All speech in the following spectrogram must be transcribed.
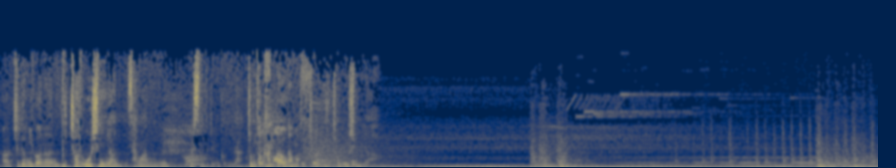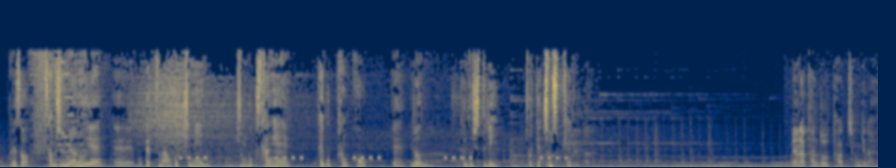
어, 지금 이거는 2050년 상황을 말씀드리는 겁니다. 좀 더 가까운 미래죠. 2050년. 그래서 30년 후에 에, 뭐 베트남 호치민, 중국 상해, 태국 방콕 예, 이런 대도시들이 저렇게 침수 피해를 맨하탄도 다 잠기나요?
